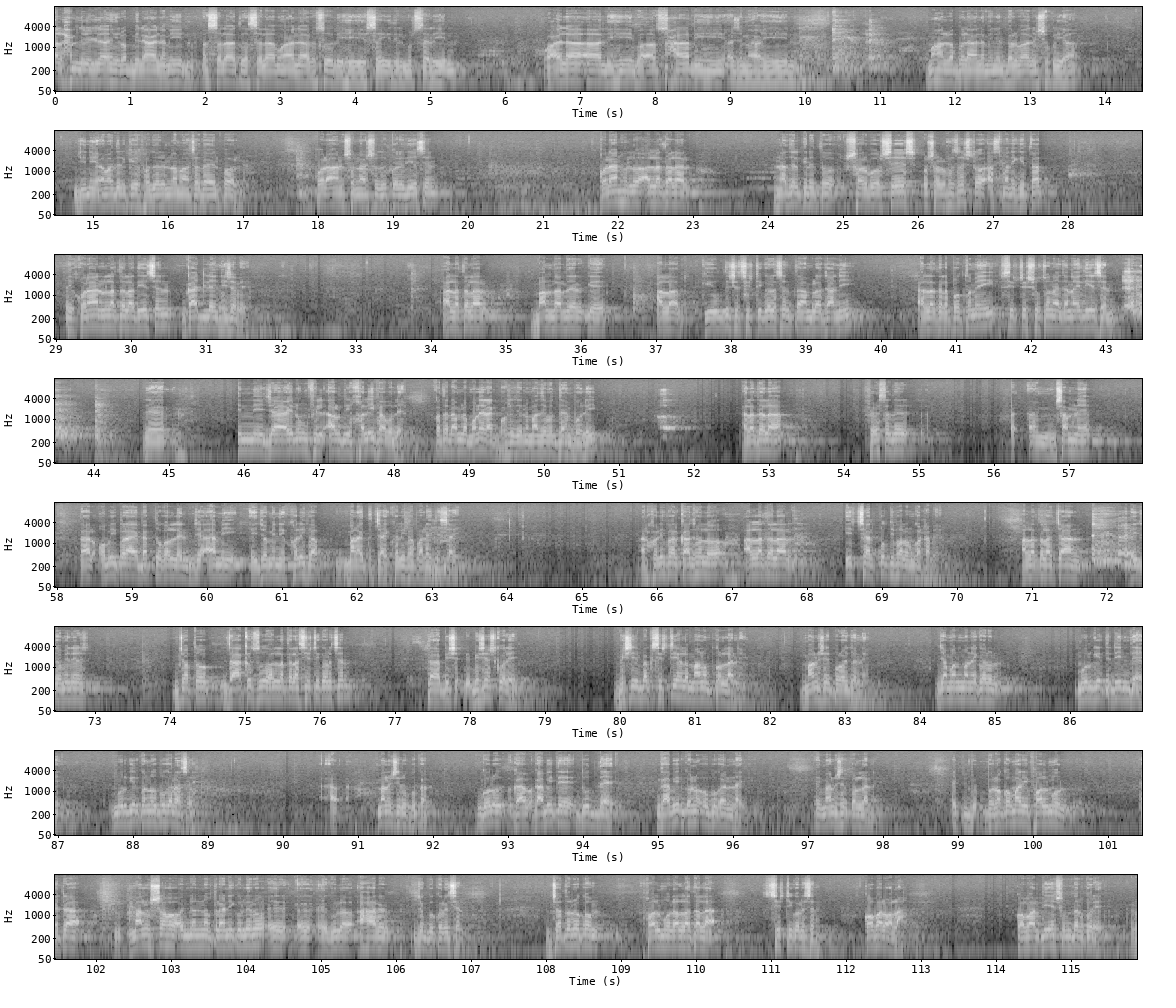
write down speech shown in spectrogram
الحمد لله رب العالمين والصلاة والسلام على رسوله سيد المرسلين وعلى آله وأصحابه أجمعين মহান রব্বুল আলমিনের দরবারে শুক্রিয়া যিনি আমাদেরকে ফজরের নামাজ আদায়ের পর কোরআন শোনার সুযোগ করে দিয়েছেন কোরআন হলো আল্লাহ তালার নাজেলকৃত সর্বশেষ ও সর্বশ্রেষ্ঠ আসমানি কিতাব এই কোরআন আল্লাহ তালা দিয়েছেন গাইডলাইন হিসাবে। আল্লাহ তালার বান্দারদেরকে আল্লাহ কি উদ্দেশ্যে সৃষ্টি করেছেন তা আমরা জানি। আল্লাহ তালা প্রথমেই সৃষ্টির সূচনায় জানাই দিয়েছেন যে, ইন্নি জাইলুং ফিল আরদি খলিফা বলে। কথাটা আমরা মনে রাখব সেই জন্য মাঝে মধ্যে আমি বলি। আল্লাহ তালা ফেরস্তাদের সামনে তার অভিপ্রায় ব্যক্ত করলেন যে আমি এই জমিনে খলিফা বানাইতে চাই, খলিফা পাঠাইতে চাই। আর খলিফার কাজ হলো আল্লাহ তালার ইচ্ছার প্রতিফলন ঘটাবে। আল্লাহ তালা চান এই জমিনের যত যা কিছু আল্লাহ তালা সৃষ্টি করেছেন, তা বিশেষ করে বেশিরভাগ সৃষ্টি হলো মানব কল্যাণে, মানুষের প্রয়োজনে। যেমন মনে করুন, মুরগিতে ডিম দেয় মুরগির কোনো উপকার আছে? মানুষের উপকার। গরু গাভীতে দুধ দেয়, গাভীর কোনো উপকার নাই। এই মানুষের কল্যাণে। এই রকমারি ফলমূল, এটা মানুষসহ অন্যান্য প্রাণীগুলোরও এগুলো আহারের যোগ্য করেছেন। যত রকম ফলমূল আল্লাহ তালা সৃষ্টি করেছেন, কভারওয়ালা। কভার দিয়ে সুন্দর করে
